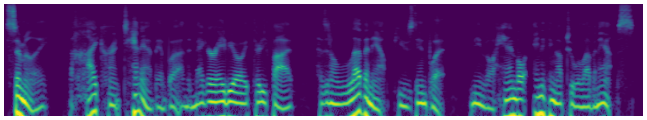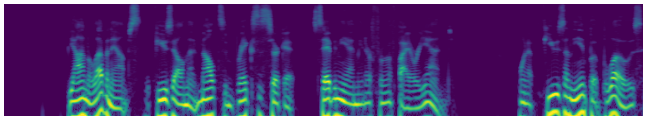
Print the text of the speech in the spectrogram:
Similarly, the high current 10 amp input on the Megger AVO835 has an 11 amp fused input, meaning it'll handle anything up to 11 amps. Beyond 11 amps, the fuse element melts and breaks the circuit, saving the ammeter from a fiery end. When a fuse on the input blows,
